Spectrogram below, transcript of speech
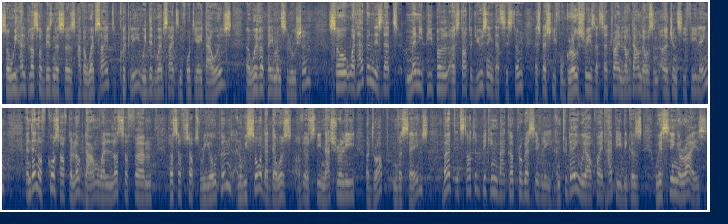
So we helped lots of businesses have a website quickly. We did websites in 48 hours uh, with a payment solution. So what happened is that many people uh, started using that system, especially for groceries, etc. In lockdown, there was an urgency feeling, and then of course after lockdown, well, lots of um, lots of shops reopened, and we saw that there was obviously naturally a drop in the sales, but it started picking back up progressively. And today we are quite happy because we're seeing a rise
